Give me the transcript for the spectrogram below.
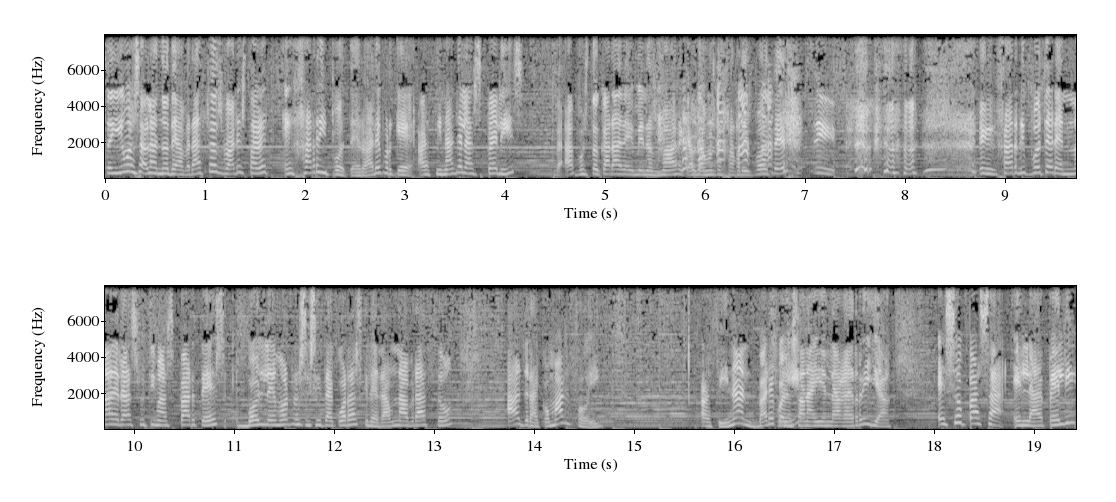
Seguimos hablando de abrazos, ¿vale? Esta vez en Harry Potter, ¿vale? Porque al final de las pelis, ha puesto cara de menos mal que hablamos de Harry Potter. Sí. en Harry Potter, en una de las últimas partes, Voldemort, no sé si te acuerdas, que le da un abrazo a Draco Malfoy. Al final, ¿vale? Cuando están ahí en la guerrilla. ¿Eso pasa en la peli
